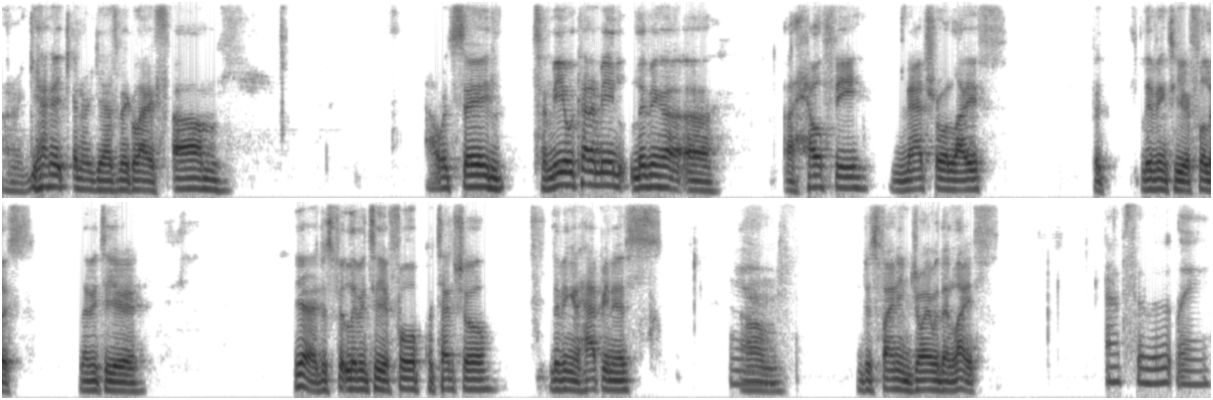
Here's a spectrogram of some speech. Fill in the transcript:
An organic and orgasmic life. Um, I would say to me, it would kind of mean living a, a, a healthy, natural life, but living to your fullest, living to your, yeah, just living to your full potential, living in happiness, yes. um, just finding joy within life. Absolutely.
